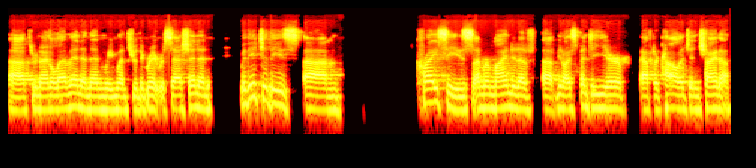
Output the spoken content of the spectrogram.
uh, through 9/11, and then we went through the Great Recession. And with each of these um, crises, I'm reminded of uh, you know I spent a year after college in China,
